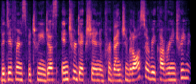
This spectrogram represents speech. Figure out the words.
the difference between just interdiction and prevention, but also recovery and treatment.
